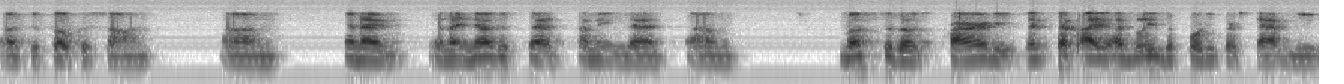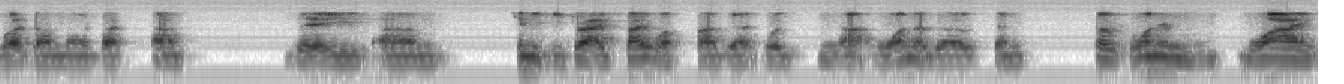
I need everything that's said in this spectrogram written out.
uh, to focus on. And I, and I noticed that, I mean, that, um, most of those priorities, except I, I believe the Forty-first Avenue was on there, but, um, the, um, Kennedy Drive sidewalk project was not one of those. And so I was wondering why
